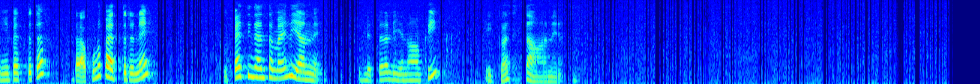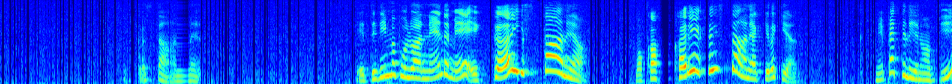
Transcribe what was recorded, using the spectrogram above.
මේ පැත්තට දකුණු පැත්තටනේ. ඔය පැත්තෙන් දැන් තමයි ලියන්නේ. මෙතන ලියනවා අපි එක ස්ථානය. එක ස්ථානය. එතනින්ම පුළුවන් නේද මේ එක ස්ථානයක්. මොකක් හරි එක ස්ථානයක් කියලා කියන්න. මේ පැත්තේ ලියනවා අපි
